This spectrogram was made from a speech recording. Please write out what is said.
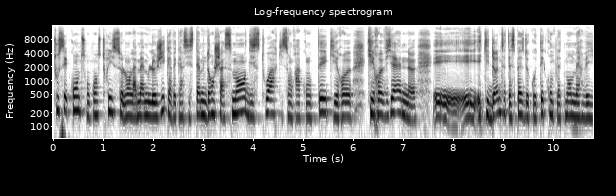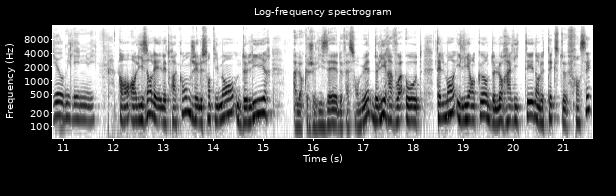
Tous ces contes sont construits selon la même logique avec un système d'enchassement, d'histoires qui sont racontées, qui, qui reviennent et, qui donnent cette espèce de côté complètement merveilleux au mille et une nuits. En, lisant les, les trois contes, j'ai le sentiment de lire alors que je lisais de façon muette, de lire à voix haute, tellement il y a encore de l'oralité dans le texte français.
